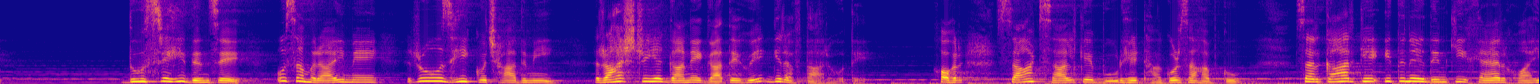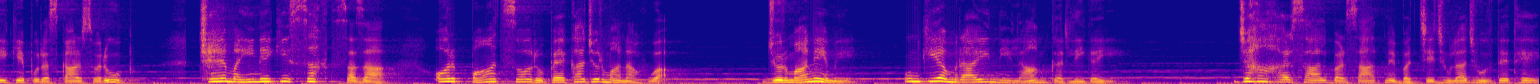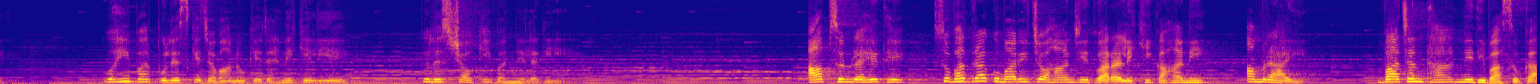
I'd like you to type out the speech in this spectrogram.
दूसरे ही दिन से उस अमराई में रोज ही कुछ आदमी राष्ट्रीय गाने गाते हुए गिरफ़्तार होते। और साठ साल के बूढ़े ठाकुर साहब को सरकार के इतने दिन की खैर ख्वाही के पुरस्कार स्वरूप, छह महीने की सख्त सजा और पाँच सौ रुपए का जुर्माना हुआ। जुर्माने में उनकी अमराई नीलाम कर ली गई। जहाँ हर साल बरसात में बच्चे झूला झूलते थे, वहीं पर पुलिस के जवानों के रहने के लिए पुलिस चौकी बनने लगी। आप सुन रहे थे सुभद्रा कुमारी चौहान जी द्वारा लिखी कहानी अमराई। वाचन था निधि बासु का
